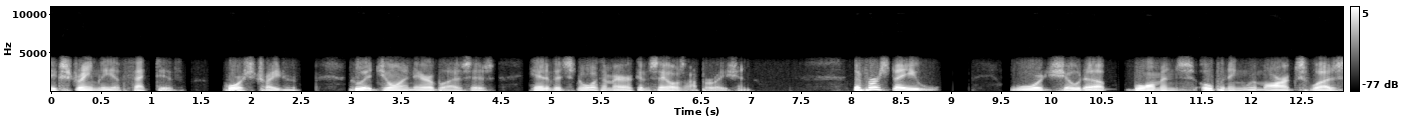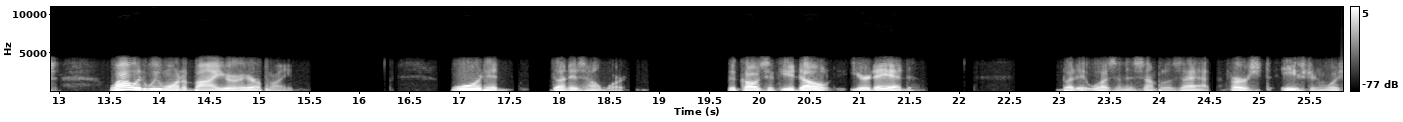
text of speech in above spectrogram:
extremely effective horse trader who had joined Airbus as head of its North American sales operation. The first day Warde showed up, Borman's opening remarks was, Why would we want to buy your airplane? Warde had done his homework. Because if you don't, you're dead. But it wasn't as simple as that. First, Eastern was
